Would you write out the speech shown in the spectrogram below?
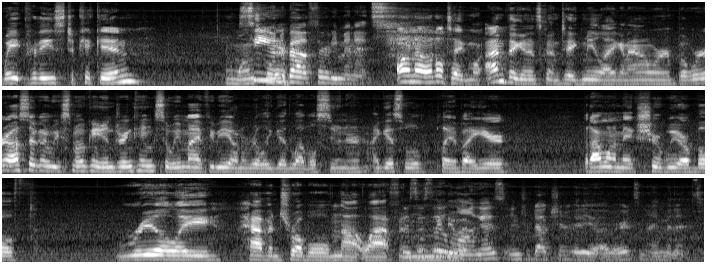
wait for these to kick in. And once See you in about 30 minutes. Oh no, it'll take more. I'm thinking it's gonna take me like an hour, but we're also gonna be smoking and drinking, so we might be on a really good level sooner. I guess we'll play it by ear. But I want to make sure we are both really having trouble not laughing This when is the do it. longest introduction video ever. It's nine minutes.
